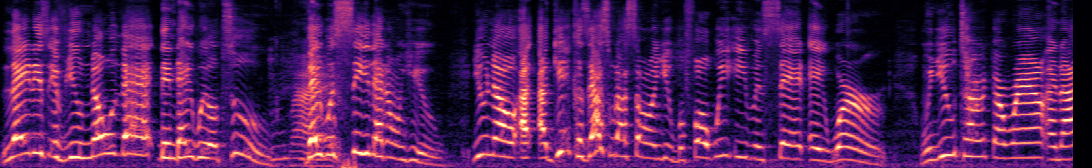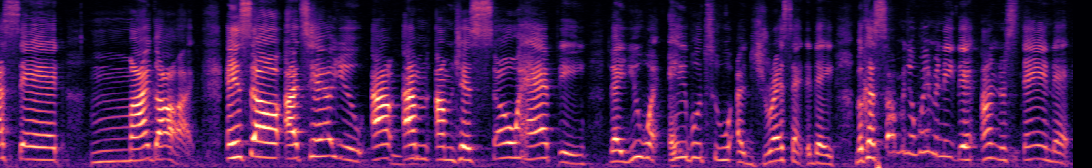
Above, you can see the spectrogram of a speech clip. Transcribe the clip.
ladies, if you know that, then they will too. Mm-hmm. They will see that on you. You know, again, because that's what I saw on you before we even said a word. When you turned around and I said, my God. And so I tell you, I, I'm, I'm just so happy that you were able to address that today because so many women need to understand that.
